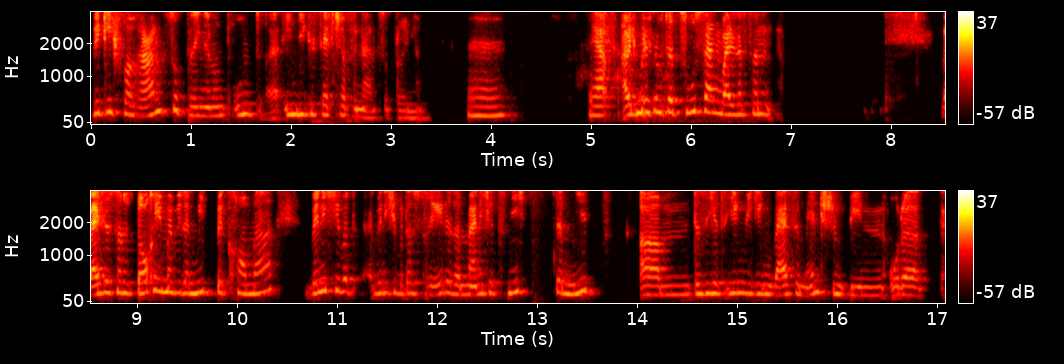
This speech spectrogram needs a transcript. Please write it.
wirklich voranzubringen und, und äh, in die Gesellschaft hineinzubringen. Mhm. Ja. Aber ich möchte noch dazu sagen, weil das dann, weil ich das dann doch immer wieder mitbekomme, wenn ich über, wenn ich über das rede, dann meine ich jetzt nicht damit, ähm, dass ich jetzt irgendwie gegen weiße Menschen bin oder äh,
